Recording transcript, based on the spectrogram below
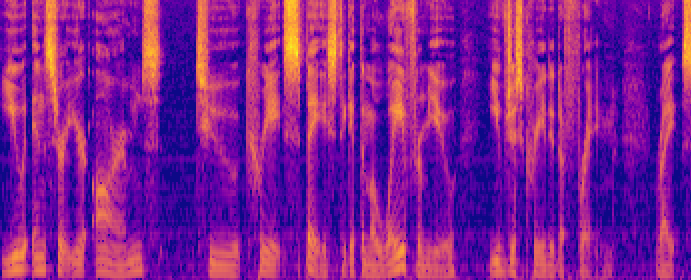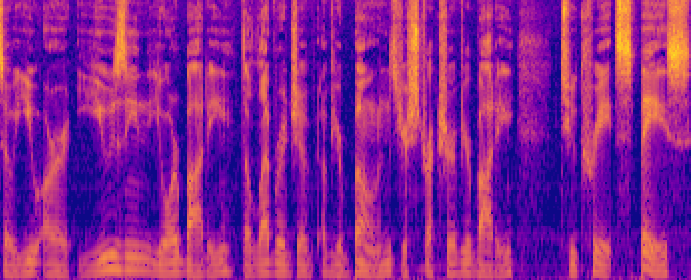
You insert your arms to create space to get them away from you. You've just created a frame, right? So you are using your body, the leverage of, of your bones, your structure of your body, to create space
